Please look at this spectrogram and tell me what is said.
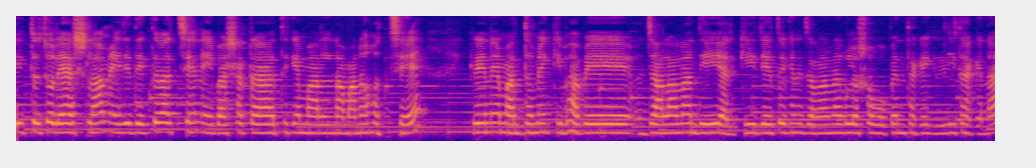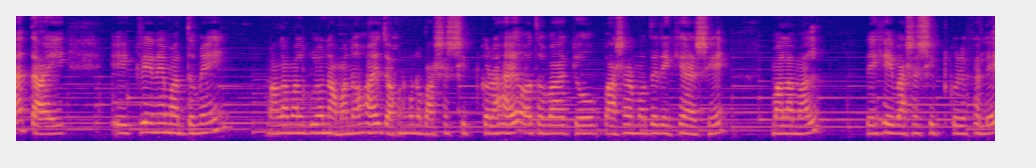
এই তো চলে আসলাম। এই যে দেখতে পাচ্ছেন, এই বাসাটা থেকে মাল নামানো হচ্ছে। ক্রেনের মাধ্যমে কীভাবে জ্বালানা দিয়ে আর কি, যেহেতু এখানে জ্বালানাগুলো সব ওপেন থাকে গ্রিল থাকে না, তাই এই ক্রেনের মাধ্যমেই মালামালগুলো নামানো হয়, যখন কোনো বাসা শিফট করা হয় অথবা কেউ বাসার মধ্যে রেখে আসে মালামাল, রেখে এই বাসা শিফট করে ফেলে।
